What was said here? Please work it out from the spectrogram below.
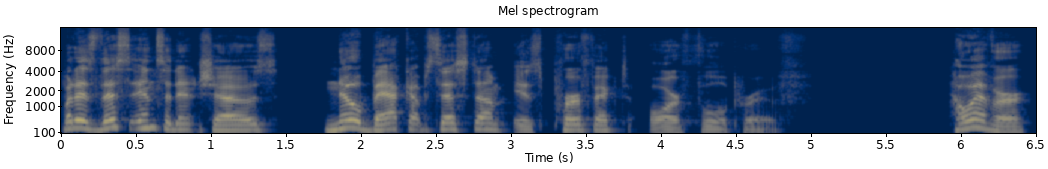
But as this incident shows, no backup system is perfect or foolproof. However,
